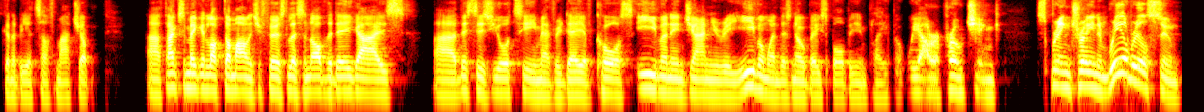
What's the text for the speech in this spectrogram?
It's going to be a tough matchup. Uh, thanks for making Locked On Marlins your first listen of the day, guys. Uh, this is your team every day, of course, even in January, even when there's no baseball being played. But we are approaching spring training real, real soon.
